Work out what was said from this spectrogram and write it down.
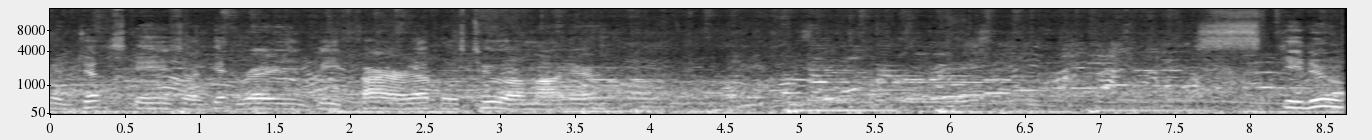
The jet skis are getting ready to be fired up. There's two of them out there. Skidoo.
